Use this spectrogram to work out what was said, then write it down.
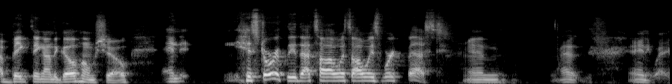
a big thing on the go home show. And historically, that's how it's always worked best. And uh, anyway,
